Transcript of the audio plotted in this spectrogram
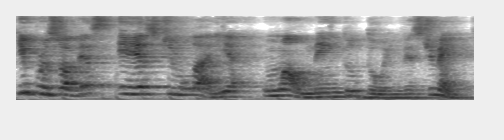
que por sua vez estimularia um aumento do investimento.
